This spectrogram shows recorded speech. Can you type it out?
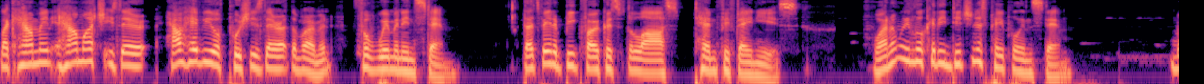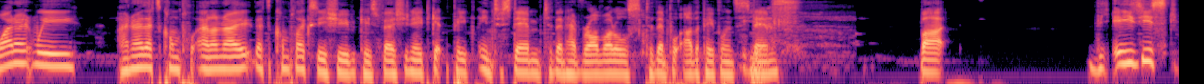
Like how many, how much is there, how heavy of push is there at the moment for women in STEM? That's been a big focus for the last 10, 15 years. Why don't we look at indigenous people in STEM? Why don't we, I know that's complex, and I know that's a complex issue because first you need to get the people into STEM to then have role models to then put other people into STEM Yes. but the easiest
